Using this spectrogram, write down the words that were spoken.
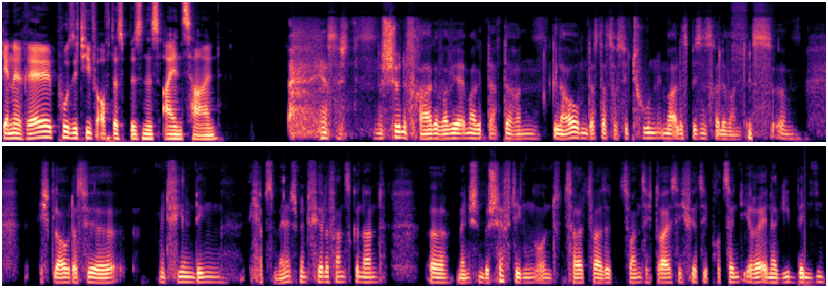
generell positiv auf das Business einzahlen? Ja, das ist eine schöne Frage, weil wir immer daran glauben, dass das, was wir tun, immer alles businessrelevant ist. Ähm, ich glaube, dass wir mit vielen Dingen, ich habe es Management-Firlefanz genannt, äh, Menschen beschäftigen und teilweise 20, 30, 40 Prozent ihrer Energie binden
